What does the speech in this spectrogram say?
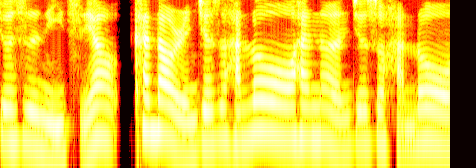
就是你只要看到人就说 hello，看到人就说 hello，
